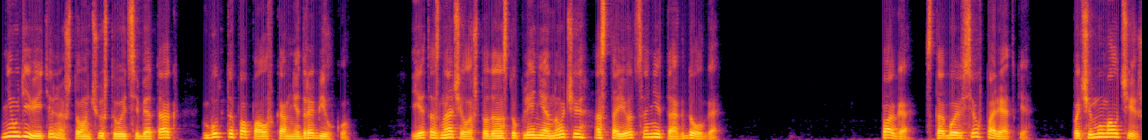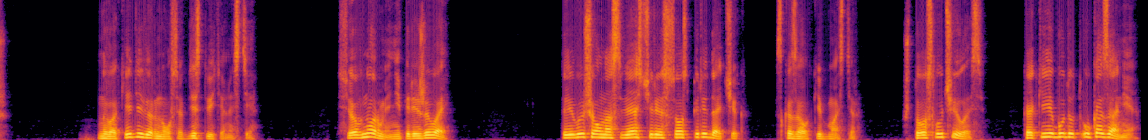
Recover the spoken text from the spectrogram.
Неудивительно, что он чувствует себя так, будто попал в камнедробилку. И это значило, что до наступления ночи остается не так долго. «Пага, с тобой все в порядке? Почему молчишь?» Новакеди вернулся к действительности. «Все в норме, не переживай». «Ты вышел на связь через СОС-передатчик», — сказал Кибмастер. «Что случилось? Какие будут указания?»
